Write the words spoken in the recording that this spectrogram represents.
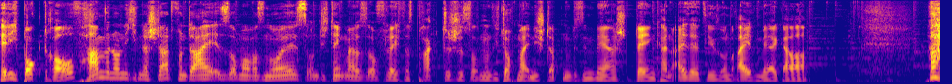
Hätte ich Bock drauf. Haben wir noch nicht in der Stadt, von daher ist es auch mal was Neues und ich denke mal, das ist auch vielleicht was Praktisches, dass man sich doch mal in die Stadt ein bisschen mehr stellen kann, als jetzt hier so ein Reifenberg, aber ha,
